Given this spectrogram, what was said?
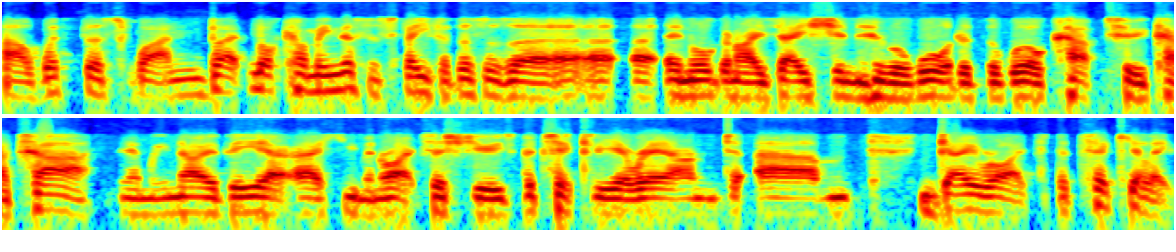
Uh, with this one. But look, I mean, this is FIFA. This is a, a, an organisation who awarded the World Cup to Qatar, and we know there are human rights issues, particularly around um, gay rights, particularly.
